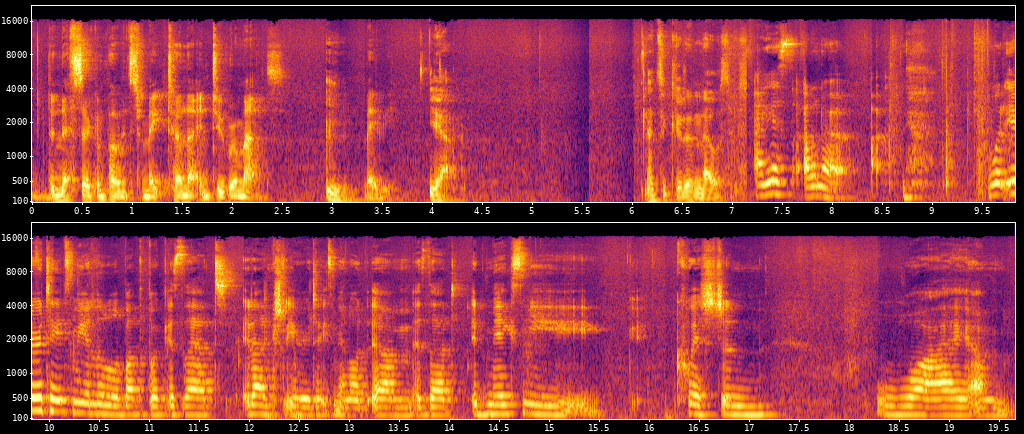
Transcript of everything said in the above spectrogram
the necessary components to make turn that into romance, maybe. Yeah. That's a good analysis. I guess I don't know. What irritates me a little about the book is that it actually irritates me a lot. Um, is that it makes me question why I'm.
